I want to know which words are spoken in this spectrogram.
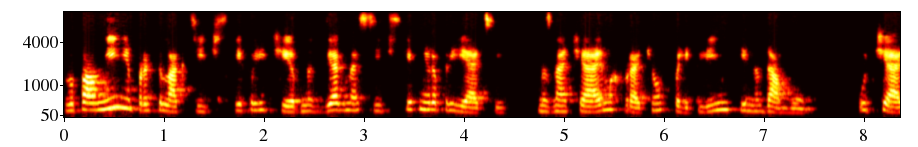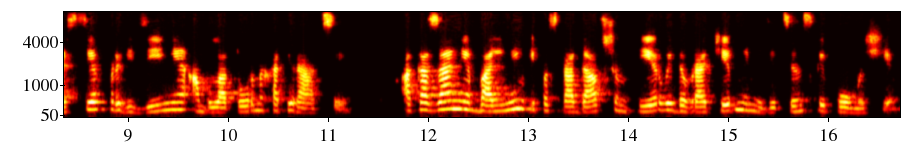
Выполнение профилактических, лечебных, диагностических мероприятий, назначаемых врачом в поликлинике и на дому участие в проведении амбулаторных операций, оказание больным и пострадавшим первой доврачебной медицинской помощи,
